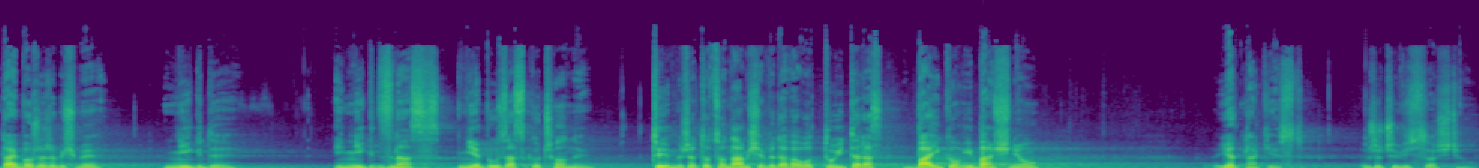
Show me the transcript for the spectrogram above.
Daj Boże, żebyśmy nigdy i nikt z nas nie był zaskoczony tym, że to, co nam się wydawało tu i teraz bajką i baśnią, jednak jest rzeczywistością.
